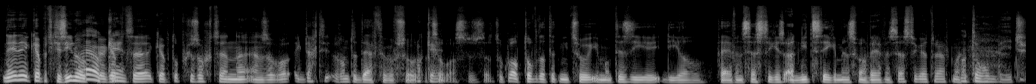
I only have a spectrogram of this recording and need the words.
Nee, nee, ik heb het gezien ook. Ah, ja, ik, heb het, eh, ik heb het opgezocht en, eh, en zo. Ik dacht rond de dertig of zo dat Oké. het zo was. Dus dat is ook wel tof dat het niet zo iemand is die, die al 65 is. En niets tegen mensen van 65 uiteraard, maar Maar toch een beetje.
